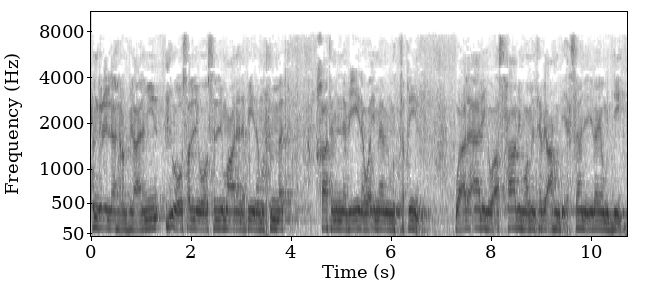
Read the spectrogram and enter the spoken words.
الحمد لله رب العالمين وأصلي وأسلم على نبينا محمد خاتم النبيين وإمام المتقين وعلى آله وأصحابه ومن تبعهم بإحسان إلى يوم الدين.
